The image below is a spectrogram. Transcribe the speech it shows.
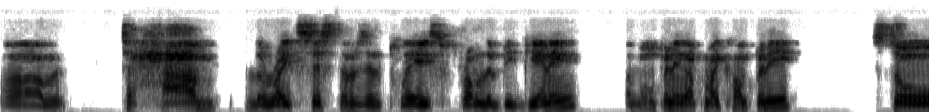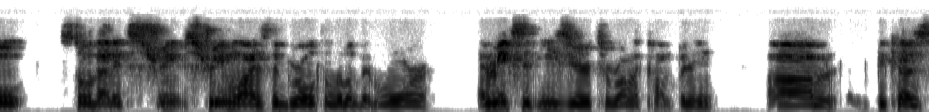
um, to have the right systems in place from the beginning of opening up my company so so that it stream, streamlines the growth a little bit more and makes it easier to run the company. Um, because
